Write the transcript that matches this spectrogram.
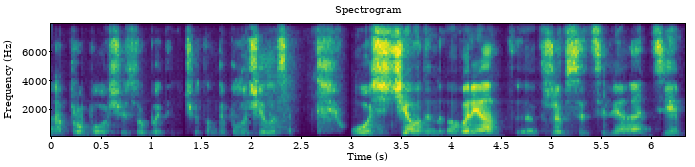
е, пробував щось зробити, нічого там не вийшло. Ось ще один варіант е, вже в Сициліанці.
